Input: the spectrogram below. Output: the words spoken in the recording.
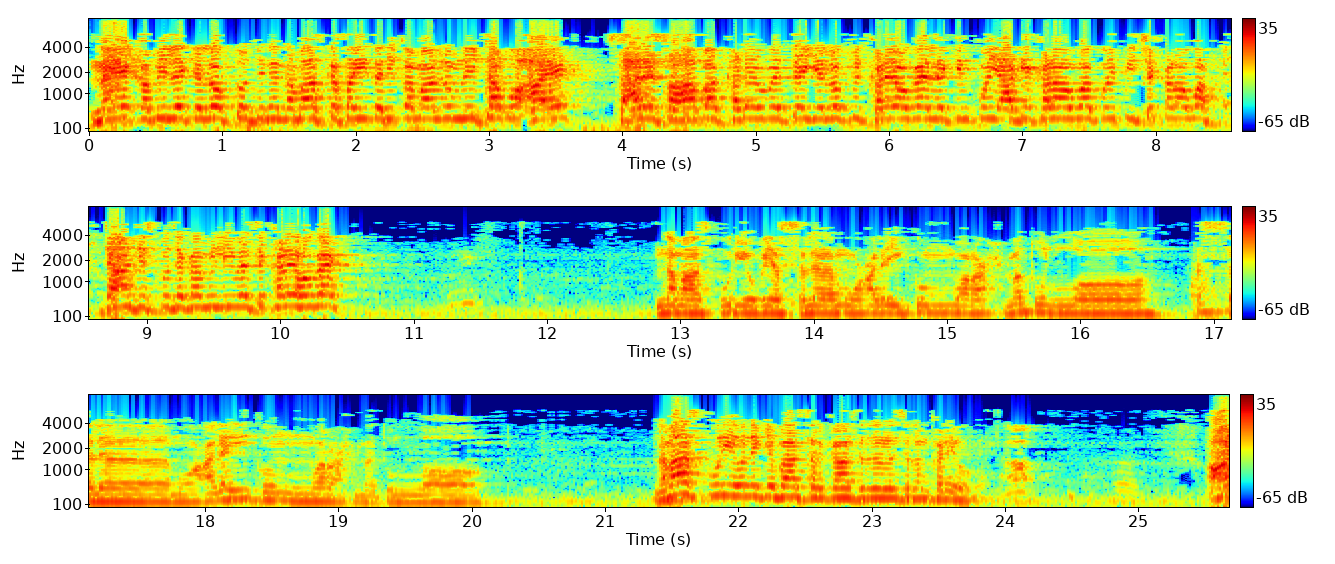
نئے قبیلے کے لوگ تو جنہیں نماز کا صحیح طریقہ معلوم نہیں تھا، وہ آئے۔ سارے صحابہ کھڑے ہوئے تھے یہ لوگ بھی کھڑے ہو گئے لیکن کوئی آگے کھڑا ہوا کوئی پیچھے کھڑا ہوا جہاں جس کو جگہ ملی ویسے کھڑے ہو گئے۔ نماز پوری ہو گئی السلام علیکم ورحمۃ اللہ السلام علیکم ورحمۃ اللہ نماز پوری ہونے کے بعد سرکار صلی اللہ علیہ وسلم کھڑے ہو گئے۔ اور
